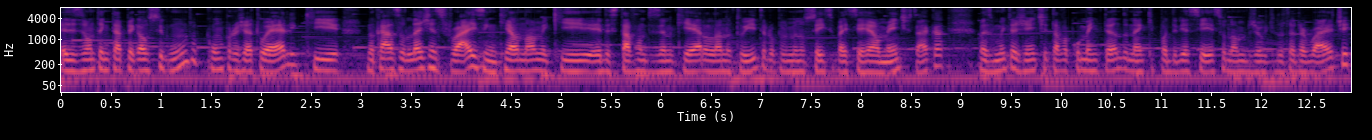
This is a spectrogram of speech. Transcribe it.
eles vão tentar pegar o segundo com o projeto L, que no caso Legends Rising, que é o nome que eles estavam dizendo que era lá no Twitter, ou pelo menos não sei se vai ser realmente, saca? Mas muita gente tava comentando, né, que poderia ser esse o nome do jogo de luta da Riot.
